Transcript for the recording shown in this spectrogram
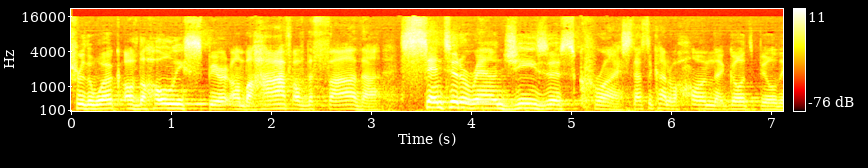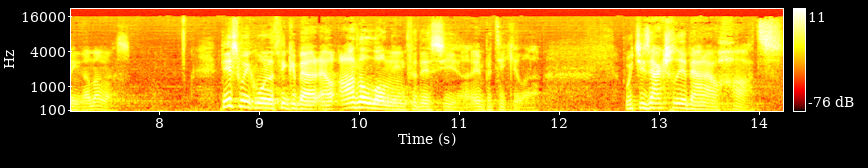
through the work of the Holy Spirit on behalf of the Father, centered around Jesus Christ. That's the kind of home that God's building among us. This week, we want to think about our other longing for this year in particular, which is actually about our hearts.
